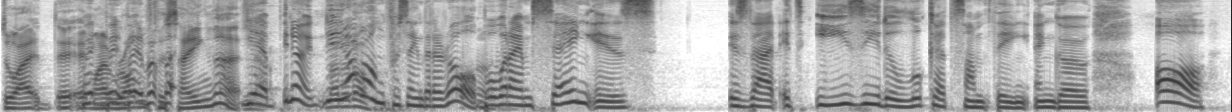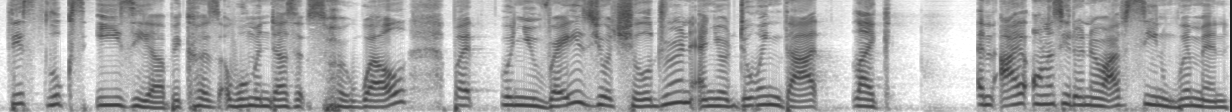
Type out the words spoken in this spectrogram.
Do I? Am But- I but- wrong but- for saying that? Yeah, you know, you're not wrong for saying that at all. But what I'm saying is, is that it's easy to look at something and go, oh, this looks easier because a woman does it so well. But when you raise your children and you're doing that, like, and I honestly don't know. I've seen women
